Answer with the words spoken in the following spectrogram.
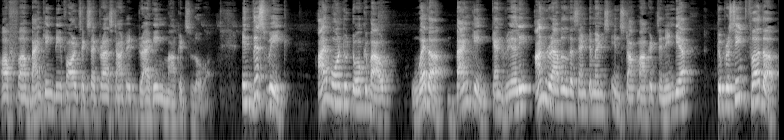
of uh, banking defaults, etc., started dragging markets lower. In this week, I want to talk about whether banking can really unravel the sentiments in stock markets in India. To proceed further,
